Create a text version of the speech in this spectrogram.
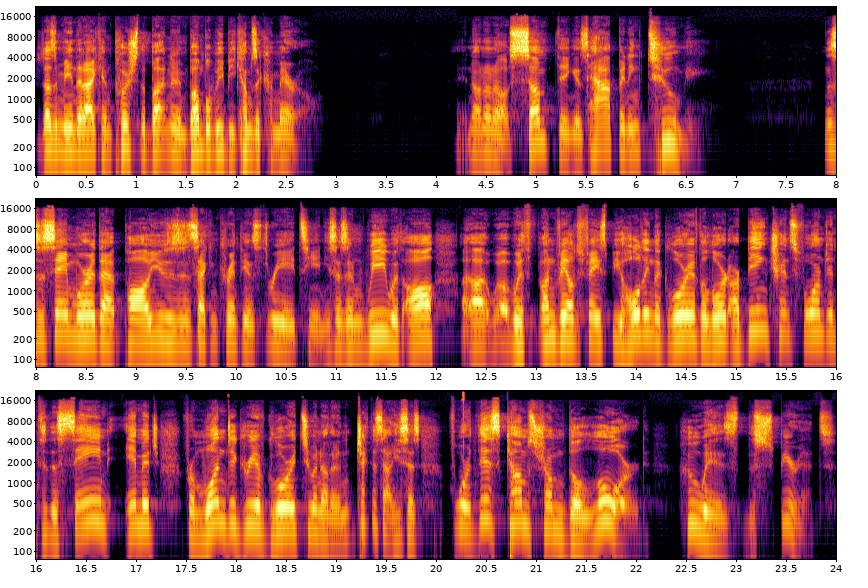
It doesn't mean that I can push the button and Bumblebee becomes a Camaro. No, no, no. Something is happening to me. This is the same word that Paul uses in 2 Corinthians 3:18. He says, "And we with all uh, with unveiled face beholding the glory of the Lord are being transformed into the same image from one degree of glory to another." And check this out. He says, "For this comes from the Lord, who is the Spirit."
